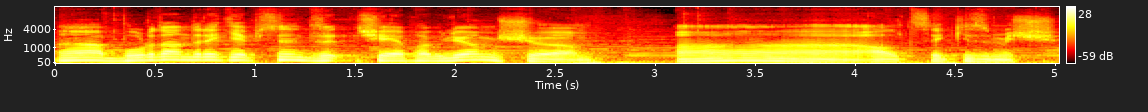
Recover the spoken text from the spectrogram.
Ha buradan direkt hepsini şey yapabiliyormuşum. Aa 6-8'miş.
